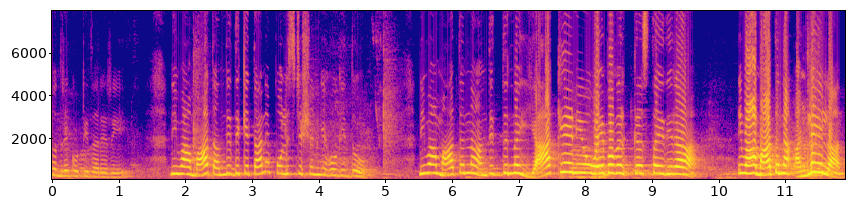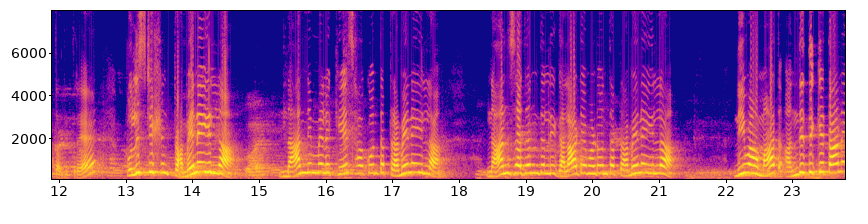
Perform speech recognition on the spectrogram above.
ತೊಂದರೆ ಕೊಟ್ಟಿದ್ದಾರೆ ರೀ? ನೀವು ಆ ಮಾತು ಅಂದಿದ್ದಕ್ಕೆ ತಾನೇ ಪೊಲೀಸ್ ಸ್ಟೇಷನ್ಗೆ ಹೋಗಿದ್ದು. ನೀವು ಆ ಮಾತನ್ನು ಅಂದಿದ್ದನ್ನು ಯಾಕೆ ನೀವು ವೈಭವೀಕರಿಸ್ತಾ ಇದ್ದೀರಾ? ನೀವು ಆ ಮಾತನ್ನು ಅನ್ಲೇ ಇಲ್ಲ ಅಂತಂದರೆ ಪೊಲೀಸ್ ಸ್ಟೇಷನ್ ಪ್ರಮೇನೇ ಇಲ್ಲ. ನಾನು ನಿಮ್ಮ ಮೇಲೆ ಕೇಸ್ ಹಾಕುವಂಥ ಪ್ರಮೇನೇ ಇಲ್ಲ. ನಾನು ಸದನದಲ್ಲಿ ಗಲಾಟೆ ಮಾಡುವಂಥ ಪ್ರಮೇನೇ ಇಲ್ಲ. ನೀವು ಆ ಮಾತು ಅಂದಿದ್ದಕ್ಕೆ ತಾನೇ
